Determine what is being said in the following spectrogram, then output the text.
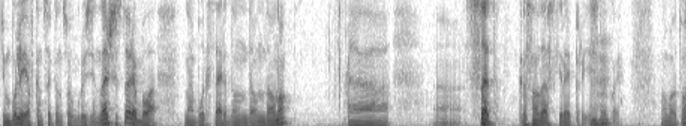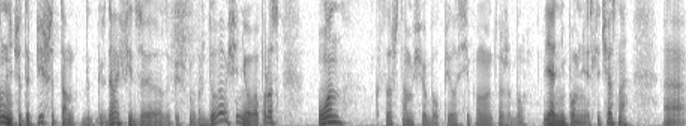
Тем более, я в конце концов грузин. Знаешь, история была на давно- давно-давно. Э, э, Сет, краснодарский рэпер есть такой. Вот, он мне что-то пишет, там, говорит, давай feat за- запишем. Я говорю, давай, вообще не вопрос. Он, кто же там еще был? PLC, по-моему, тоже был. Я не помню, если честно. Э,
